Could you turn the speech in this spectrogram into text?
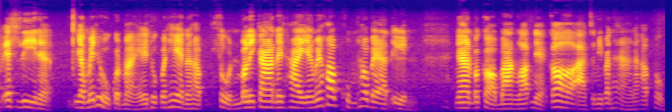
FSD เนี่ยยังไม่ถูกกฎหมายในทุกประเทศนะครับ ศูนย์บริการในไทยยังไม่ครอบคลุมเท่าแบรนด์อื่น งานประกอบบางล็อตเนี่ยก็อาจจะมีปัญหานะครับผม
